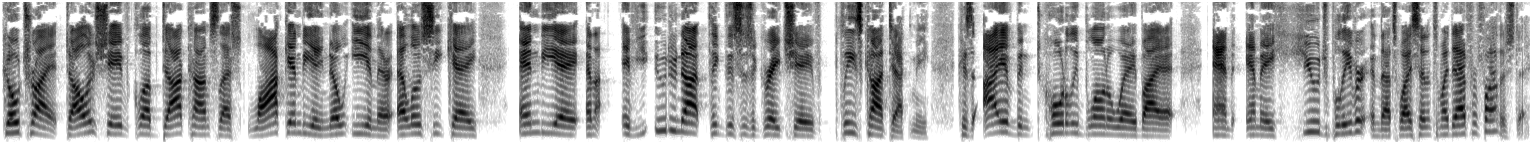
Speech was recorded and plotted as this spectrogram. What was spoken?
go try it. DollarShaveClub.com slash lock NBA. No E in there. L O C K NBA. And if you do not think this is a great shave, please contact me because I have been totally blown away by it and am a huge believer. And that's why I sent it to my dad for Father's Day.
